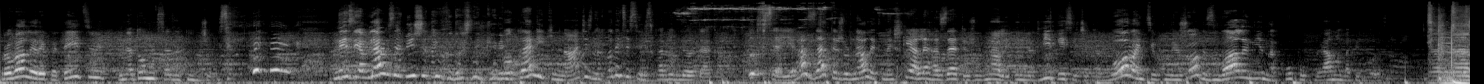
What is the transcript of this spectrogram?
провели репетицію, і на тому все закінчилося. Не з'являвся більше той художній В окремій кімнаті знаходиться сільська бібліотека. Тут все є газети, журнали, книжки, але газети, журнали і на дві тисячі карбованців книжок звалені на купу прямо на підлозі. Не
